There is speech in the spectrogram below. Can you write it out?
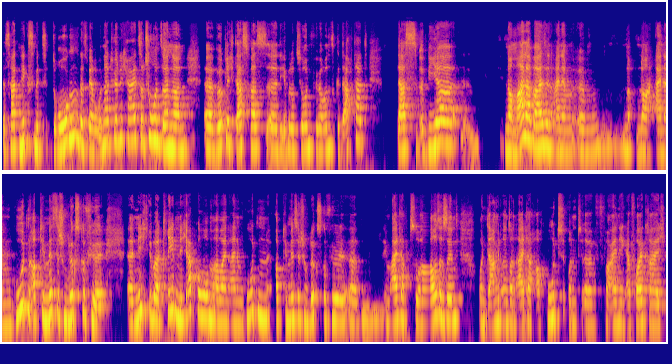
Das hat nichts mit Drogen, das wäre Unnatürlichkeit zu tun, sondern äh, wirklich das, was äh, die Evolution für uns gedacht hat dass wir normalerweise in einem, ähm, einem guten optimistischen Glücksgefühl, äh, nicht übertrieben, nicht abgehoben, aber in einem guten optimistischen Glücksgefühl äh, im Alltag zu Hause sind und damit unseren Alltag auch gut und äh, vor allen Dingen erfolgreich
